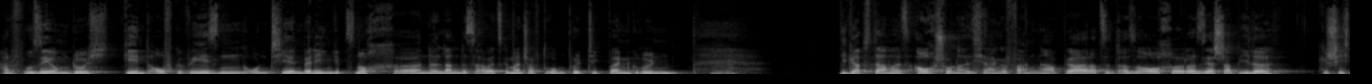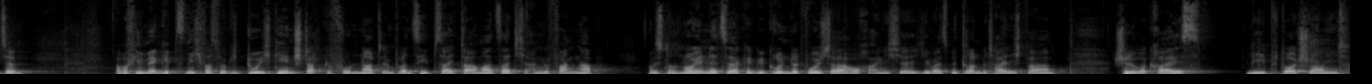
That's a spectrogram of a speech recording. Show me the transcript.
Hanfmuseum durchgehend aufgewesen und hier in Berlin gibt's noch äh, eine Landesarbeitsgemeinschaft Drogenpolitik bei den Grünen. Mhm. Die gab's damals auch schon, als ich angefangen habe. Ja, das sind also auch äh, sehr stabile Geschichte. Aber viel mehr gibt's nicht, was wirklich durchgehend stattgefunden hat. Im Prinzip seit damals, seit ich angefangen habe, habe ich noch neue Netzwerke gegründet, wo ich da auch eigentlich äh, jeweils mit dran beteiligt war. Schildower Kreis, Lieb, Deutschland.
